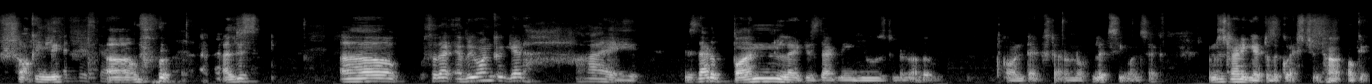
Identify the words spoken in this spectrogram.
Shockingly, Get this guy. um, I'll just uh, so that everyone could get high. Is that a pun? Like, is that being used in another context? I don't know. Let's see one sec. I'm just trying to get to the question. Huh? Okay.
